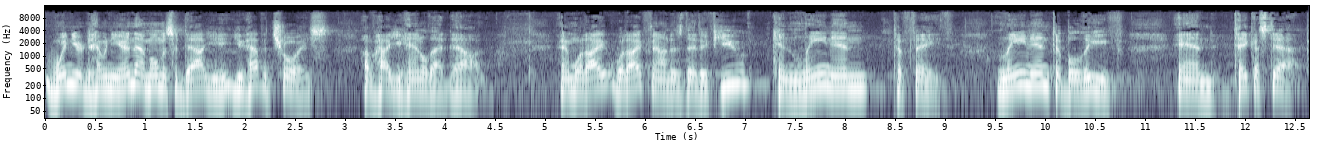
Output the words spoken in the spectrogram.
when you're when you're in that moments of doubt, you you have a choice of how you handle that doubt. And what I what I found is that if you can lean in to faith, lean into belief, and take a step,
